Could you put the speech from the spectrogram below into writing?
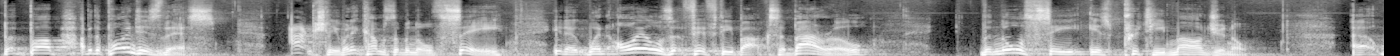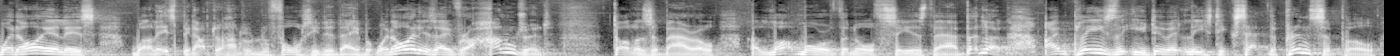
But, Bob, I mean, the point is this actually, when it comes to the North Sea, you know, when oil's at 50 bucks a barrel, the North Sea is pretty marginal. Uh, when oil is, well, it's been up to 140 today, but when oil is over $100 a barrel, a lot more of the North Sea is there. But look, I'm pleased that you do at least accept the principle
